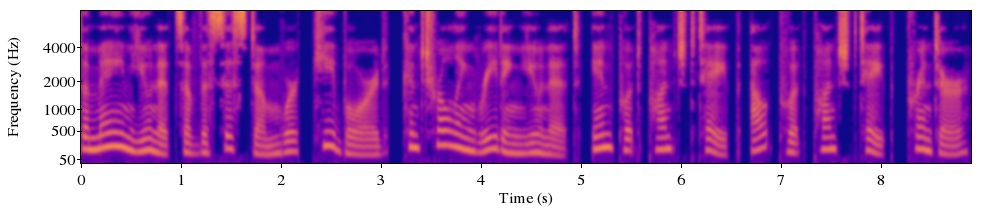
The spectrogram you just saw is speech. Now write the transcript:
The main units of the system were, keyboard, controlling reading unit, input punched tape, output punched tape, printer,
